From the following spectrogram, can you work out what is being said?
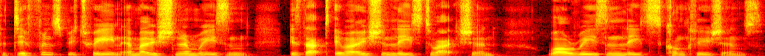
The difference between emotion and reason is that emotion leads to action, while reason leads to conclusions.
